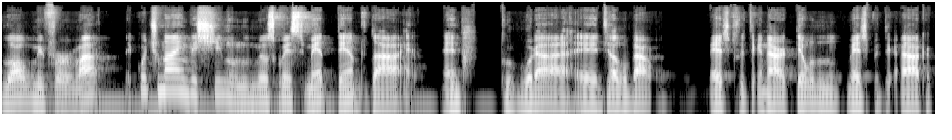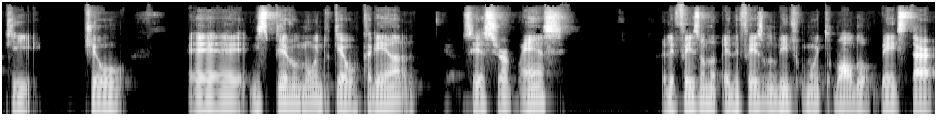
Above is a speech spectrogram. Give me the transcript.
logo me formar e continuar investindo nos meus conhecimentos dentro da área, né? procurar é, dialogar com médico veterinário, ter um médico veterinário que, que eu é, me inspiro muito, que é o Creano, não sei se o senhor conhece, ele fez um, ele fez um livro muito bom do bem-estar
